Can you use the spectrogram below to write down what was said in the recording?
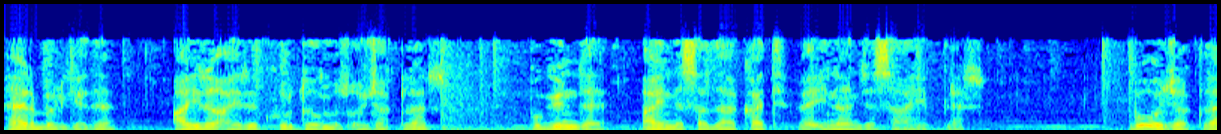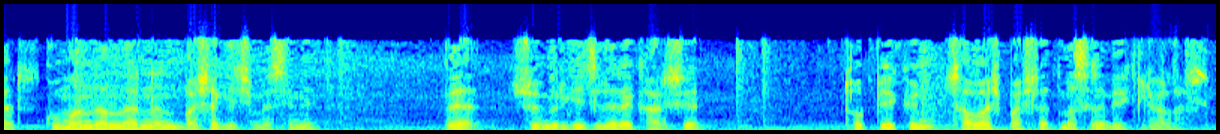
her bölgede ayrı ayrı kurduğumuz ocaklar bugün de aynı sadakat ve inanca sahipler. Bu ocaklar kumandanlarının başa geçmesini ve sömürgecilere karşı topyekün savaş başlatmasını bekliyorlar.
